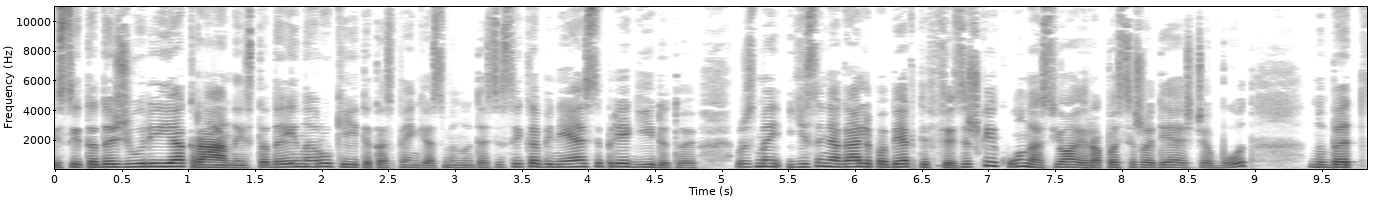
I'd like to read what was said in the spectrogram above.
jisai tada žiūri į ekraną, jis tada eina rūkyti kas penkias minutės, jisai kabinėjasi prie gydytojų. Prasme, jisai negali pabėgti fiziškai, kūnas jo yra pasižadėjęs čia būti, nu, bet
